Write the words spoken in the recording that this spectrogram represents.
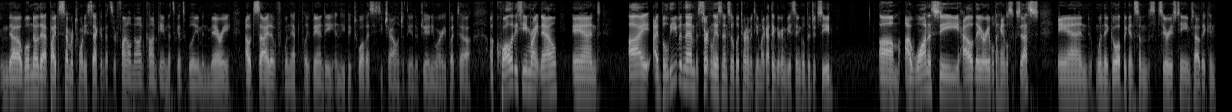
And uh, we'll know that by December 22nd. That's their final non-con game. That's against William and Mary, outside of when they have to play Vandy in the Big 12 SEC Challenge at the end of January. But uh, a quality team right now, and I I believe in them certainly as an NCAA tournament team. Like I think they're going to be a single-digit seed. Um, I want to see how they are able to handle success and when they go up against some, some serious teams, how they can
